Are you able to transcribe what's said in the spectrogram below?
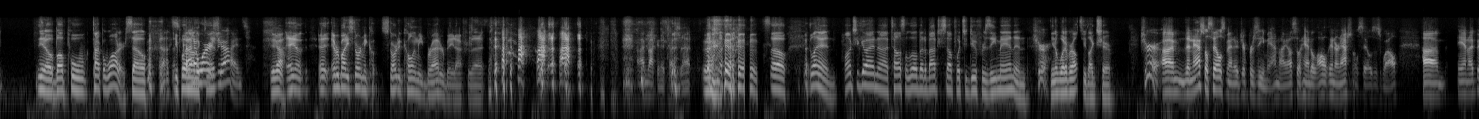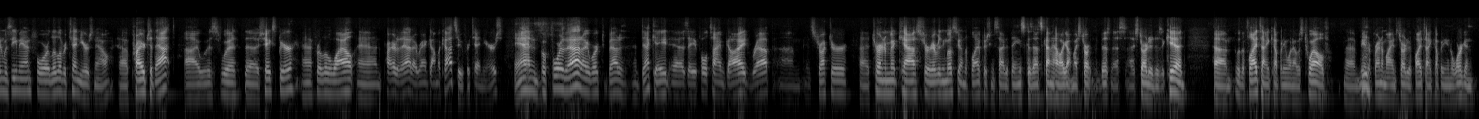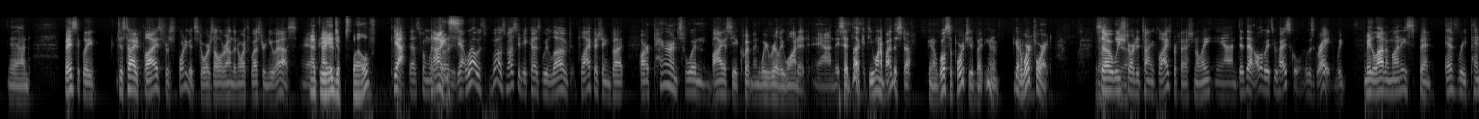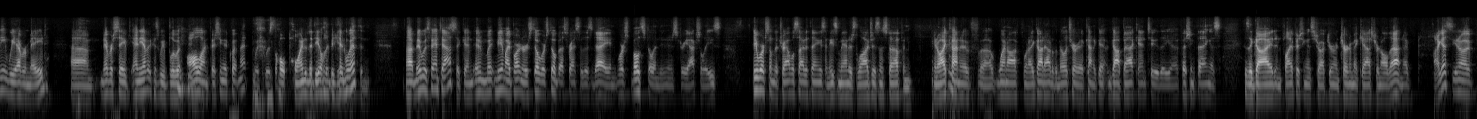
you know, above pool type of water. So That's He put on kind a of where it shines. yeah, Hey, uh, uh, everybody started me started calling me Bradderbait after that. I'm not going to touch that. so, Glenn, why don't you go ahead and uh, tell us a little bit about yourself, what you do for Z Man, and Sure. you know whatever else you'd like to share. Sure. I'm the national sales manager for Z Man. I also handle all international sales as well. Um, and I've been with Z Man for a little over 10 years now. Uh, prior to that, I was with uh, Shakespeare uh, for a little while. And prior to that, I ran Gamakatsu for 10 years. And before that, I worked about a, decade as a full time guide, rep, um, instructor, uh, tournament caster, everything mostly on the fly fishing side of things, because that's kind of how I got my start in the business. I started as a kid um, with a fly tying company when I was 12. Uh, me and a friend of mine started a fly tying company in Oregon, and basically just tied flies for sporting goods stores all around the northwestern U.S. At the age of, of 12? Yeah, that's when we nice. started. Yeah, well, it was well, it was mostly because we loved fly fishing, but our parents wouldn't buy us the equipment we really wanted, and they said, "Look, if you want to buy this stuff, you know, we'll support you, but you know, you got to work for it." Yeah, so we yeah. started tying flies professionally and did that all the way through high school. It was great. We made a lot of money, spent every penny we ever made. Um, never saved any of it because we blew it all on fishing equipment, which was the whole point of the deal to begin with. And um, it was fantastic. And, and my, me and my partner are still we're still best friends to this day, and we're both still in the industry. Actually, he's he works on the travel side of things, and he's managed lodges and stuff. And you know, I hmm. kind of uh, went off when I got out of the military. I kind of get, got back into the uh, fishing thing as as a guide and fly fishing instructor and tournament caster and all that. And I, I guess you know, I've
